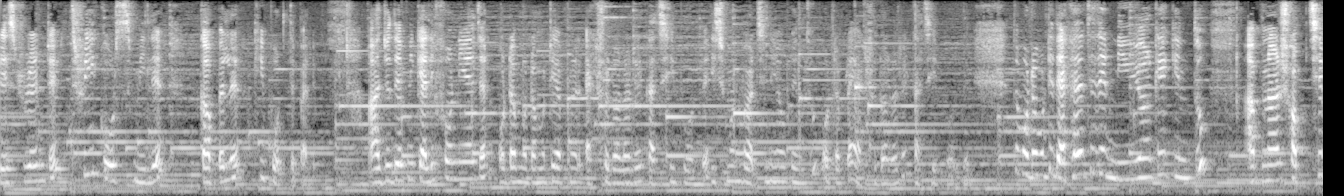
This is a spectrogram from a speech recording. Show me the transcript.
রেস্টুরেন্টের থ্রি কোর্স মিলের কাপেলের কি পড়তে পারে। আর যদি আপনি ক্যালিফোর্নিয়া যান, ওটা মোটামুটি আপনার একশো ডলারের কাছেই পড়বে। রিচমন্ড ভার্জিনিয়াও কিন্তু ওটা প্রায় একশো ডলারের কাছেই পড়বে। তো মোটামুটি দেখা যাচ্ছে যে নিউ ইয়র্কে কিন্তু আপনার সবচেয়ে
